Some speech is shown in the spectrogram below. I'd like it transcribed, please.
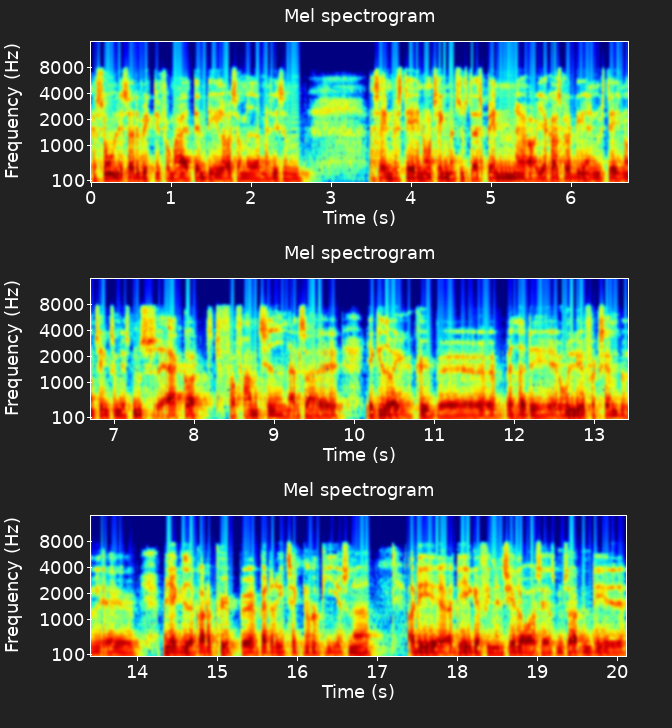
personligt så er det vigtigt for mig, at den del også er med, at man ligesom altså investere i nogle ting, man synes, der er spændende, og jeg kan også godt lide at investere i nogle ting, som jeg synes er godt for fremtiden. Altså, øh, jeg gider ikke at købe, øh, hvad hedder det, olie for eksempel, øh, men jeg gider godt at købe øh, batteriteknologi og sådan noget. Og det, og det ikke er finansielle årsager som sådan, det,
